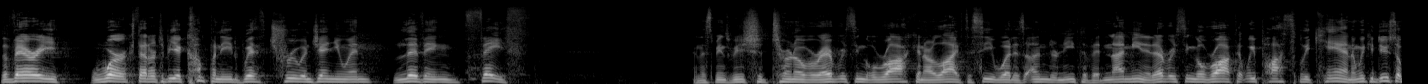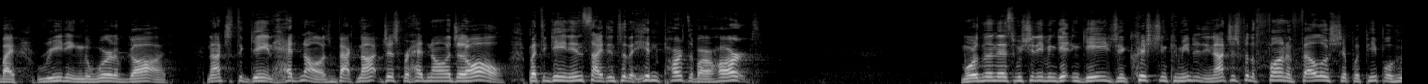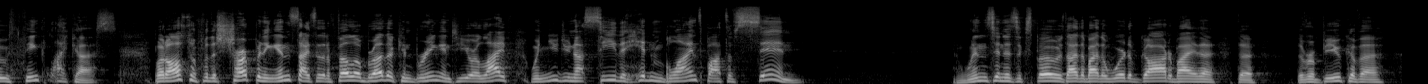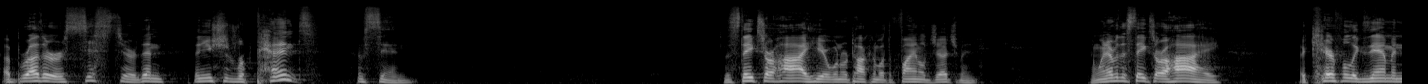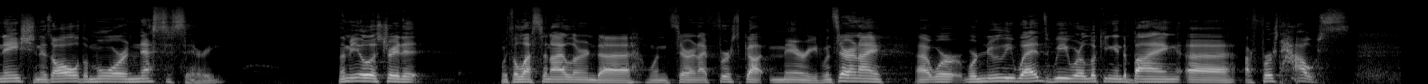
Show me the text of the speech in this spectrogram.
the very works that are to be accompanied with true and genuine living faith. And this means we should turn over every single rock in our life to see what is underneath of it. And I mean it, every single rock that we possibly can. And we could do so by reading the Word of God not just to gain head knowledge, in fact, not just for head knowledge at all, but to gain insight into the hidden parts of our heart. More than this, we should even get engaged in Christian community, not just for the fun of fellowship with people who think like us, but also for the sharpening insights that a fellow brother can bring into your life when you do not see the hidden blind spots of sin. And when sin is exposed, either by the word of God or by the, the, the rebuke of a, a brother or sister, then, then you should repent of sin. The stakes are high here when we're talking about the final judgment. And whenever the stakes are high, a careful examination is all the more necessary. Let me illustrate it with a lesson I learned uh, when Sarah and I first got married. When Sarah and I uh, were, were newlyweds, we were looking into buying uh, our first house.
